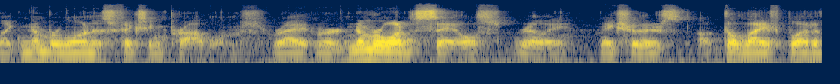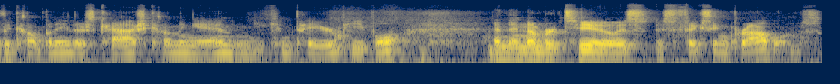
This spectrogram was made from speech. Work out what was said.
like number one, is fixing problems, right? Or number one is sales, really. Make sure there's the lifeblood of the company, there's cash coming in, and you can pay your people. And then number two is, is fixing problems.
